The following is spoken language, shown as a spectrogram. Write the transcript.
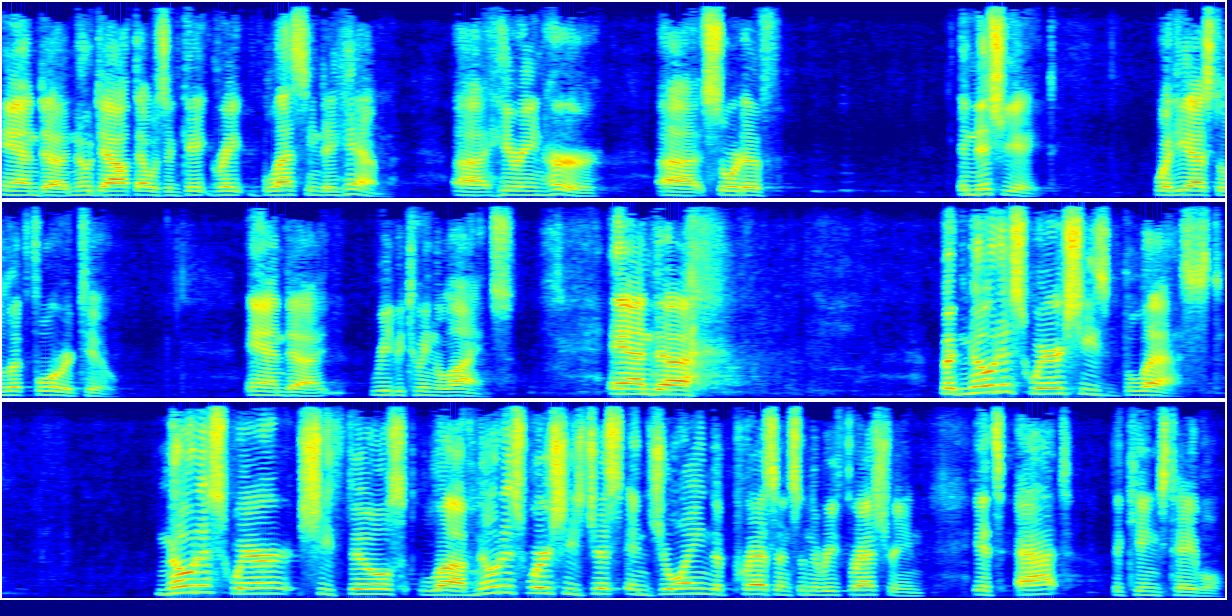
And uh, no doubt that was a great blessing to him, uh, hearing her uh, sort of initiate what he has to look forward to and uh, read between the lines. And. Uh, but notice where she's blessed. Notice where she feels love. Notice where she's just enjoying the presence and the refreshing. It's at the king's table.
